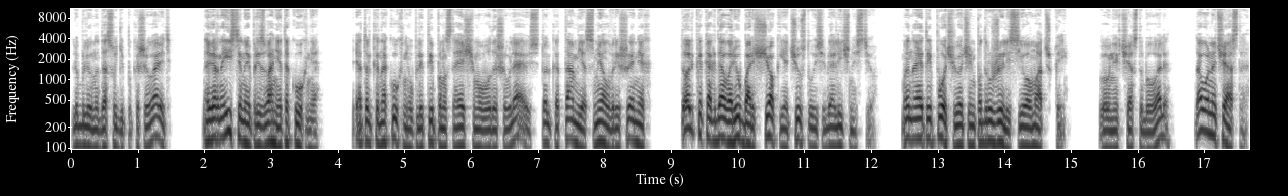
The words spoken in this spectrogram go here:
люблю на досуге покошеварить. Наверное, истинное призвание — это кухня. Я только на кухне у плиты по-настоящему воодушевляюсь, только там я смел в решениях, только когда варю борщок, я чувствую себя личностью. Мы на этой почве очень подружились с его матушкой. Вы у них часто бывали? Довольно часто.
